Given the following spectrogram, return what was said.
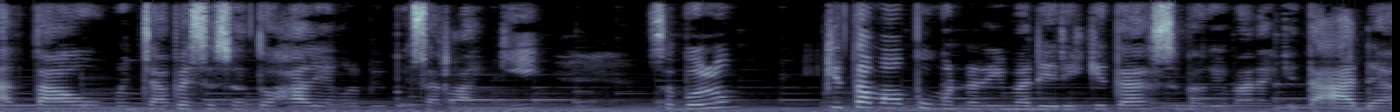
atau mencapai sesuatu hal yang lebih besar lagi sebelum kita mampu menerima diri kita sebagaimana kita ada.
